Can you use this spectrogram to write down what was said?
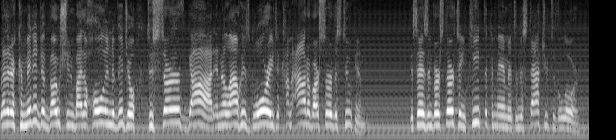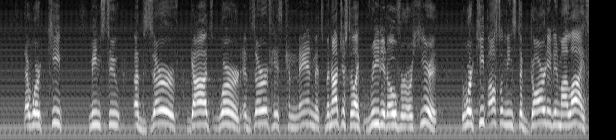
rather, a committed devotion by the whole individual to serve God and allow His glory to come out of our service to Him. It says in verse 13, keep the commandments and the statutes of the Lord. That word keep means to observe God's word, observe his commandments, but not just to like read it over or hear it. The word keep also means to guard it in my life.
